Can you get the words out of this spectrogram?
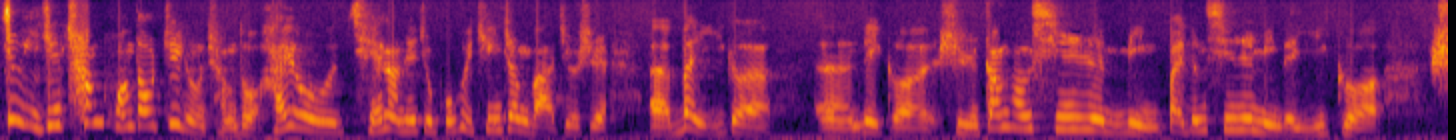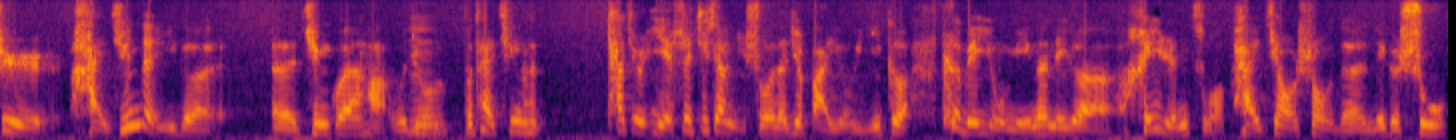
就已经猖狂到这种程度。还有前两天就国会听证吧，就是呃问一个。呃，那个是刚刚新任命，拜登新任命的一个是海军的一个呃军官哈，我就不太清楚，他就也是就像你说的，就把有一个特别有名的那个黑人左派教授的那个书，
